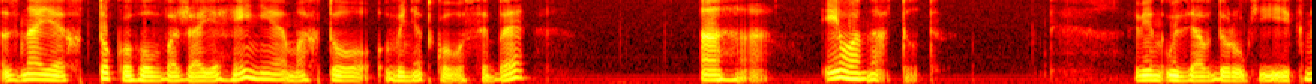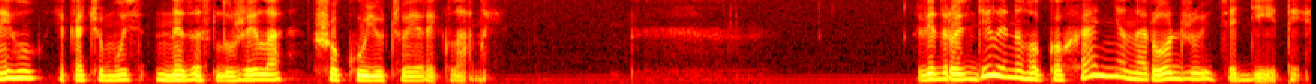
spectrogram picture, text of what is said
знає, хто кого вважає генієм, а хто винятково себе. Ага, і вона тут. Він узяв до рук її книгу, яка чомусь не заслужила шокуючої реклами. Від розділеного кохання народжуються діти,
